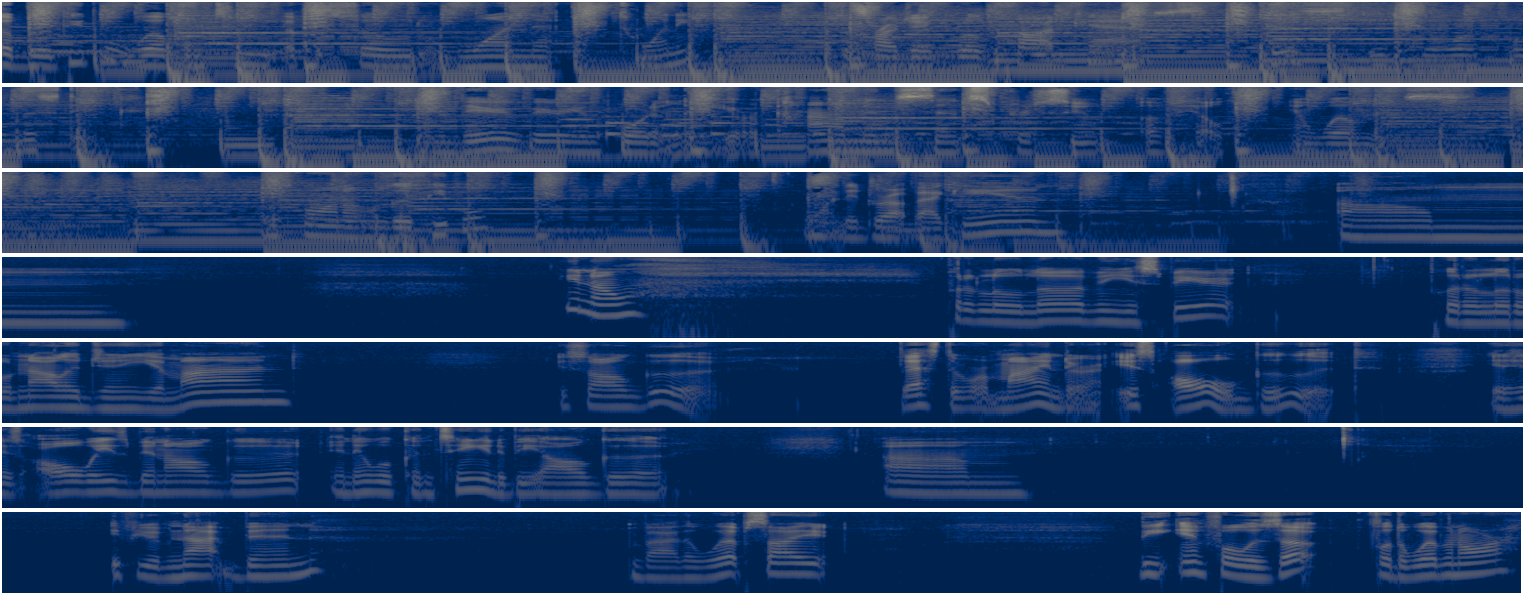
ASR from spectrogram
Up, good people? Welcome to episode 120 of the Project Growth Podcast. This is your holistic, and very, very importantly, your common sense pursuit of health and wellness. What's going on, good people? Wanted to drop back in. Um, you know, put a little love in your spirit, put a little knowledge in your mind. It's all good. That's the reminder. It's all good. It has always been all good, and it will continue to be all good. Um, if you have not been by the website, the info is up for the webinar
